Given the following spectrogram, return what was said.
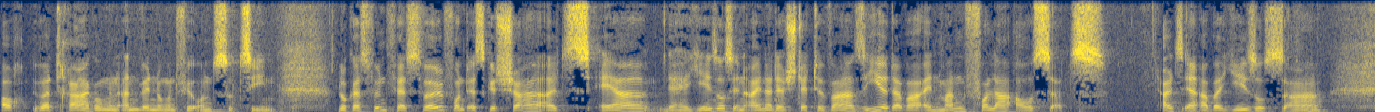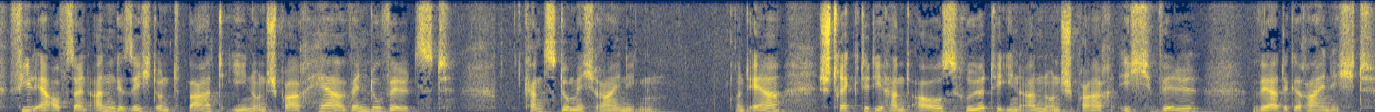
auch Übertragungen, Anwendungen für uns zu ziehen. Lukas 5, Vers 12, und es geschah, als er, der Herr Jesus, in einer der Städte war, siehe, da war ein Mann voller Aussatz. Als er aber Jesus sah, fiel er auf sein Angesicht und bat ihn und sprach, Herr, wenn du willst, kannst du mich reinigen. Und er streckte die Hand aus, rührte ihn an und sprach, ich will, werde gereinigt.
